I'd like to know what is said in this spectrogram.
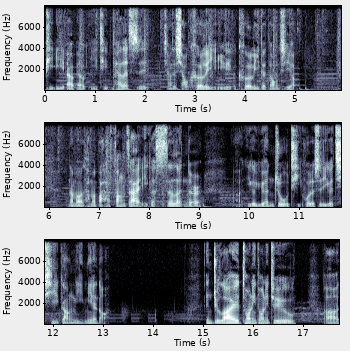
P E L L E T pellet 是像是小颗粒一个一个颗粒的东西哦。那么他们把它放在一个 cylinder 啊一个圆柱体或者是一个气缸里面哦。In July 2022, uh,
